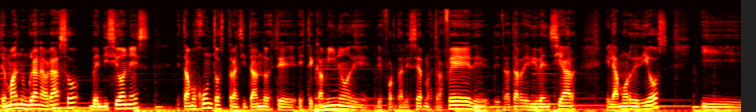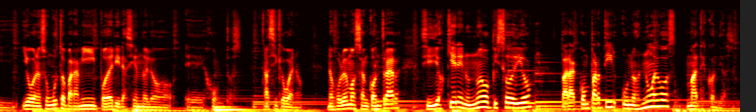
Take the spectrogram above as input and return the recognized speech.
te mando un gran abrazo, bendiciones. Estamos juntos transitando este, este camino de, fortalecer nuestra fe, de, tratar de vivenciar el amor de Dios. Y, bueno, es un gusto para mí poder ir haciéndolo eh, juntos. Así que bueno, nos volvemos a encontrar, si Dios quiere, en un nuevo episodio para compartir unos nuevos mates con Dios.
